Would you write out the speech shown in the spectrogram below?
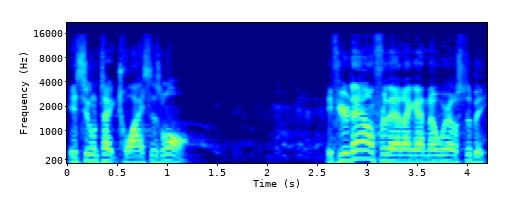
It's going to take twice as long. If you're down for that, I got nowhere else to be.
